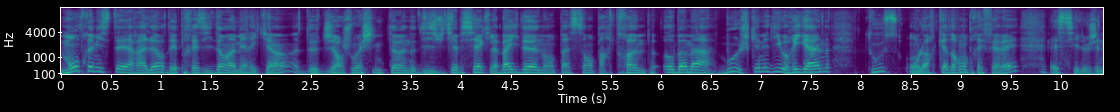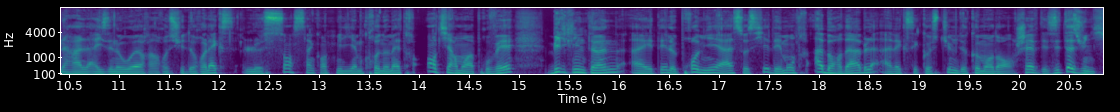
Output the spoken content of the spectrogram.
Montre et mystère à l'heure des présidents américains, de George Washington au XVIIIe siècle à Biden en passant par Trump, Obama, Bush, Kennedy ou Reagan, tous ont leur cadran préféré. Si le général Eisenhower a reçu de Rolex le 150 millième chronomètre entièrement approuvé, Bill Clinton a été le premier à associer des montres abordables avec ses costumes de commandant en chef des États-Unis.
